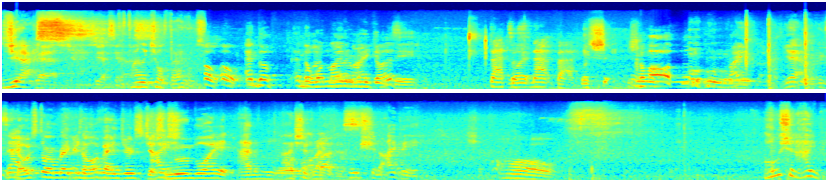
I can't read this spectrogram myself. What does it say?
yes. Yes, yes. yes Finally killed Thanos. Oh, oh, and the and the What- one liner when he does, be? That's a What? snapback. What shit? Come on. Right? Yeah, exactly. No Stormbreaker, no Avengers, just I Moon Boy and Adam Warlock. I should write this. Who should I be? Oh. Who should I be?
